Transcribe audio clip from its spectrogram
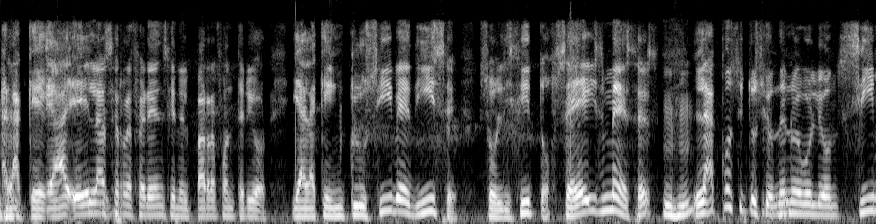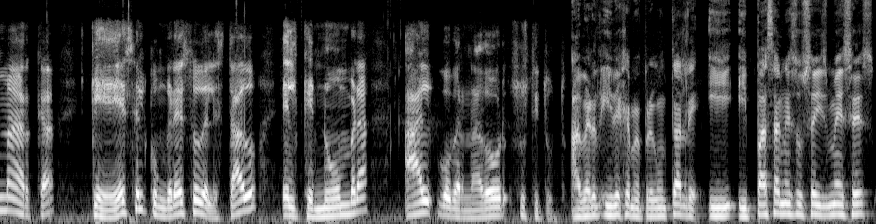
a la que él hace referencia en el párrafo anterior y a la que inclusive dice solicito seis meses, la constitución de Nuevo León sí marca que es el Congreso del Estado el que nombra al gobernador sustituto. A ver, y déjeme preguntarle, ¿y, y pasan esos seis meses,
